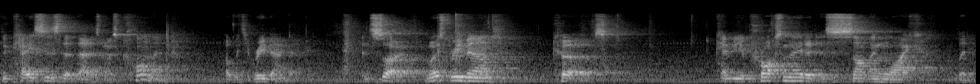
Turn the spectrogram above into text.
The cases that that is most common are with your rebound damping. And so, most rebound curves can be approximated as something like linear.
